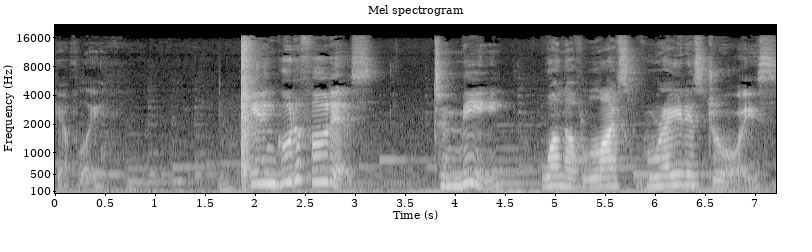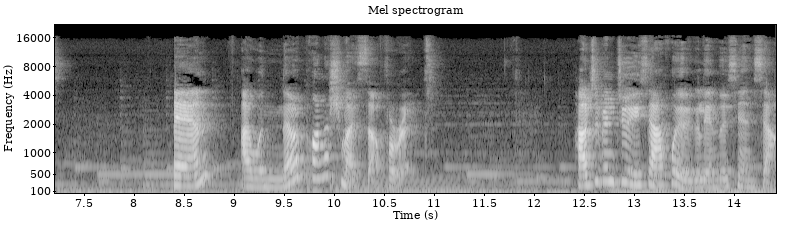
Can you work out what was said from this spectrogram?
carefully. Eating good food is, to me, one of life's greatest joys. And I will never punish myself for it. 好，这边注意一下，会有一个连读现象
